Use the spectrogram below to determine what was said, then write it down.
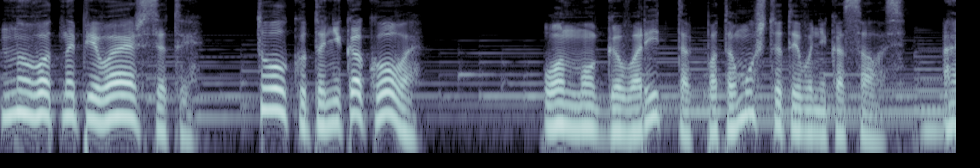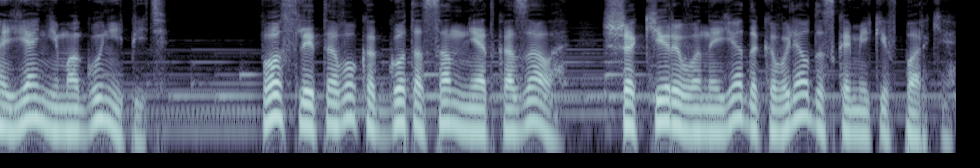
Ну вот напиваешься ты. Толку-то никакого. Он мог говорить так, потому что это его не касалось. А я не могу не пить. После того, как Гота-сан мне отказала, шокированный я доковылял до скамейки в парке.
